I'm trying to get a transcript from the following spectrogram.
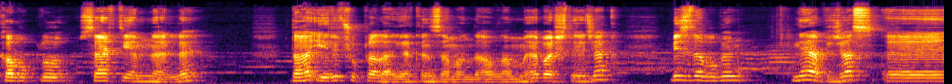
kabuklu sert yemlerle daha iri çupralar yakın zamanda avlanmaya başlayacak. Biz de bugün ne yapacağız? Ee,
